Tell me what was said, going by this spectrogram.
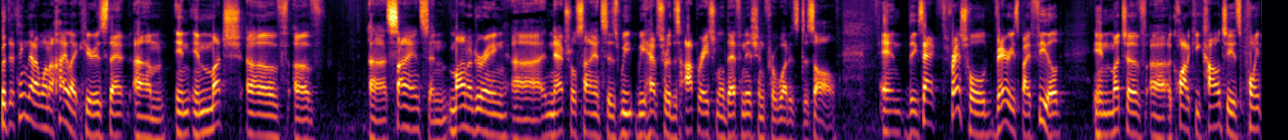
But the thing that I want to highlight here is that um, in, in much of, of uh, science and monitoring uh, natural sciences, we, we have sort of this operational definition for what is dissolved. And the exact threshold varies by field. In much of uh, aquatic ecology, it's 0.7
